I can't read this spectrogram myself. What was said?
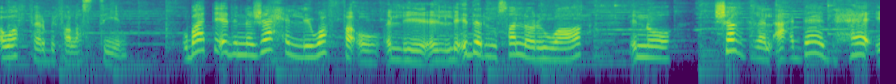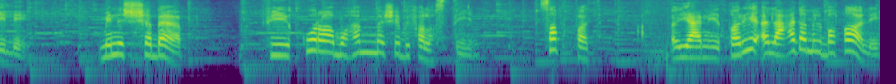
أوفر بفلسطين. وبعتقد النجاح اللي وفقه اللي, اللي قدر يوصل له رواق إنه شغل أعداد هائلة من الشباب في قرى مهمشة بفلسطين. صفت يعني طريقة لعدم البطالة.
